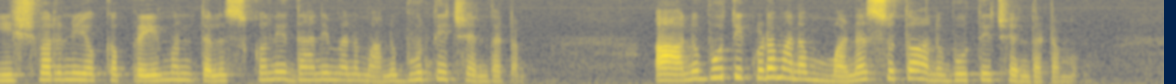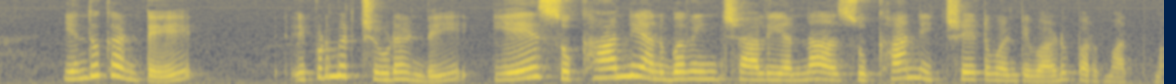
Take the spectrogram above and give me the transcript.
ఈశ్వరుని యొక్క ప్రేమను తెలుసుకొని దాన్ని మనం అనుభూతి చెందటం. ఆ అనుభూతి కూడా మనం మనస్సుతో అనుభూతి చెందటము. ఎందుకంటే ఇప్పుడు మీరు చూడండి ఏ సుఖాన్ని అనుభవించాలి అన్న సుఖాన్ని ఇచ్చేటువంటి వాడు పరమాత్మ.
